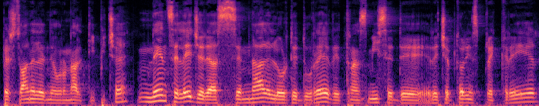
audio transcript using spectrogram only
persoanele neuronal tipice, neînțelegerea semnalelor de durere transmise de receptori înspre creier,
